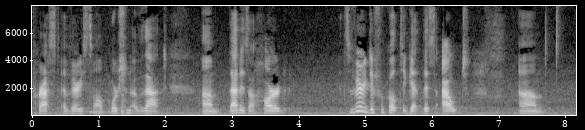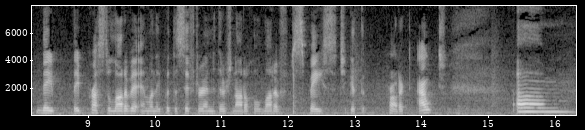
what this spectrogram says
pressed a very small portion of that. Um, that is a hard, it's very difficult to get this out. Um, they they pressed a lot of it, and when they put the sifter in, there's not a whole lot of space to get the product out. Um,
